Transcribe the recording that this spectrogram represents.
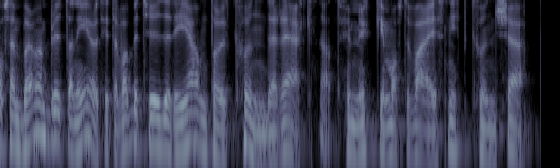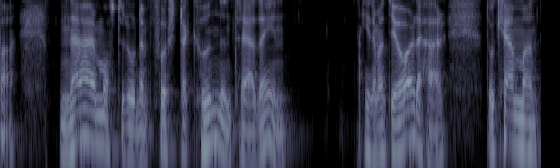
Och sen börjar man bryta ner och titta vad betyder det i antalet kunder räknat? Hur mycket måste varje snittkund köpa? När måste då den första kunden träda in? Genom att göra det här då kan man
